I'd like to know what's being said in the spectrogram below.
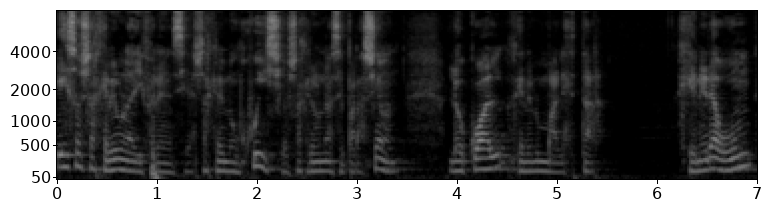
Eso ya genera una diferencia, ya genera un juicio, ya genera una separación, lo cual genera un malestar. Genera un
